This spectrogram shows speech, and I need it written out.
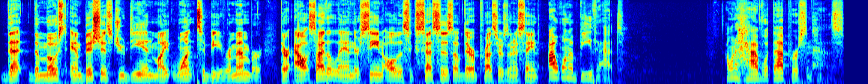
that the most ambitious Judean might want to be. Remember, they're outside the land, they're seeing all the successes of their oppressors, and they're saying, I want to be that. I want to have what that person has.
